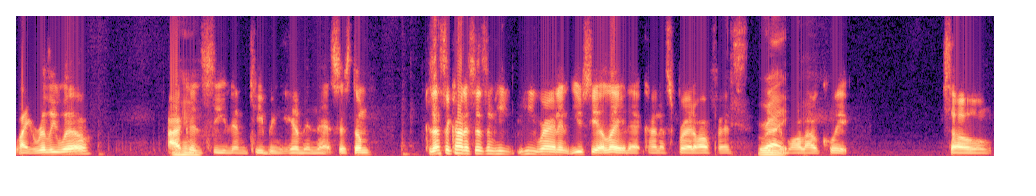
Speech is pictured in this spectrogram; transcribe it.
like really well. I Mhm. could see them keeping him in that system because that's the kind of system he, he ran at UCLA. That kind of spread offense, Right. ball out quick. So,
